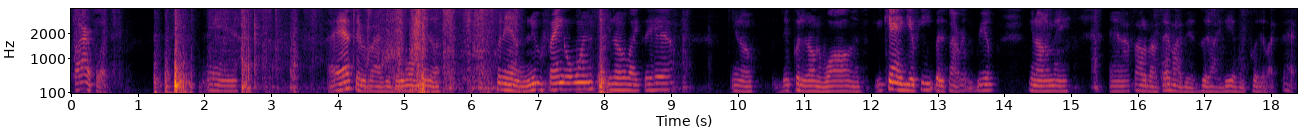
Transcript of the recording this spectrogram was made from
fireplace. And I asked everybody if they want me to put in a new newfangled one, you know, like they have. You know, they put it on the wall and it's, you can give heat, but it's not really real. You know what I mean? And I thought about that might be a good idea if we put it like that.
